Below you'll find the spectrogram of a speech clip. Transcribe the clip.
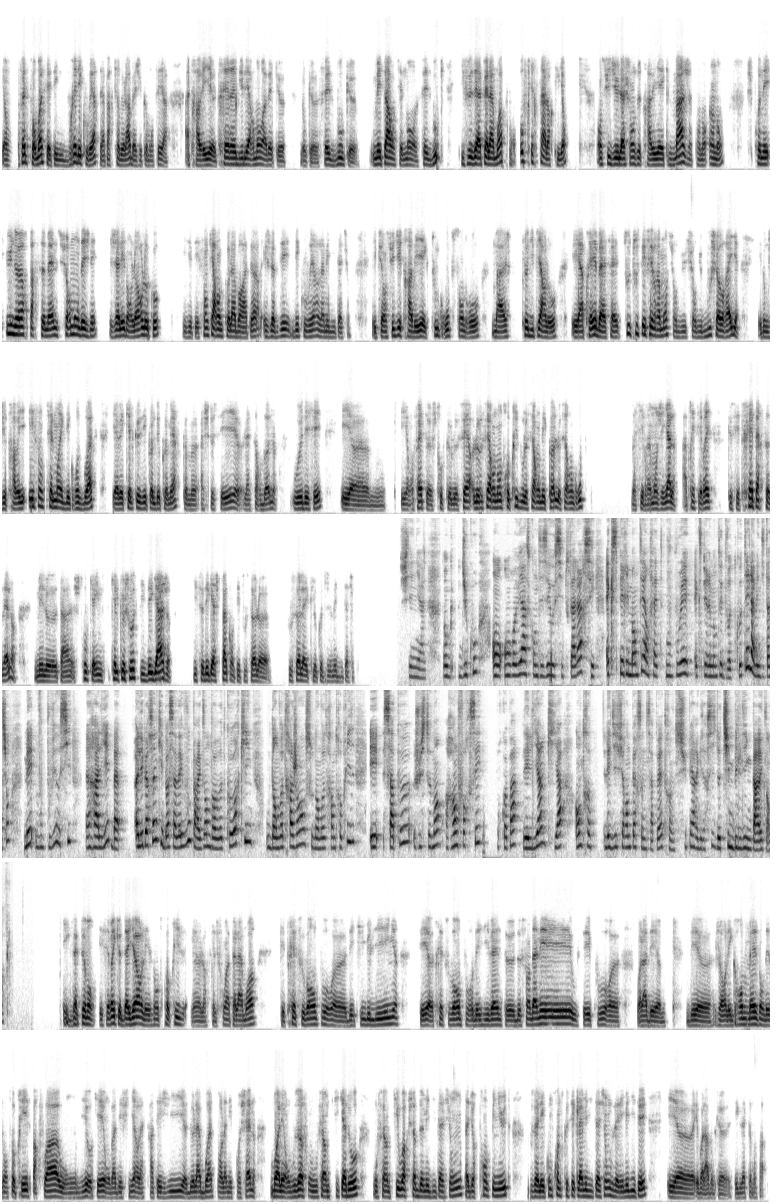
Et en fait, pour moi, ça a été une vraie découverte. Et à partir de là, bah, j'ai commencé à, travailler euh, très régulièrement avec euh, donc euh, Facebook, euh, Meta anciennement euh, Facebook, qui faisait appel à moi pour offrir ça à leurs clients. Ensuite, j'ai eu la chance de travailler avec Mage pendant un an. Je prenais une heure par semaine sur mon déjeuner. J'allais dans leurs locaux. Ils étaient 140 collaborateurs et je leur faisais découvrir la méditation. Et puis ensuite, j'ai travaillé avec tout le groupe, Sandro, Mage, Claudie Pierlot. Et après, ça, tout, tout s'est fait vraiment sur du, sur du bouche à oreille. Et donc, j'ai travaillé essentiellement avec des grosses boîtes et avec quelques écoles de commerce comme HEC, euh, la Sorbonne ou EDC. Et, euh, et en fait, je trouve que le faire, le faire en entreprise ou le faire en école, le faire en groupe, bah, c'est vraiment génial. Après, c'est vrai que c'est très personnel, mais le, je trouve qu'il y a une, quelque chose qui se dégage, qui se dégage pas quand tu es tout seul, euh, tout seul avec le coach de méditation. Génial. Donc du coup, on, revient à ce qu'on disait aussi tout à l'heure, c'est expérimenter en fait. Vous pouvez expérimenter de votre côté la méditation, mais vous pouvez aussi rallier bah, les personnes qui bossent avec vous, par exemple dans votre coworking ou dans votre agence ou dans votre entreprise, et ça peut justement renforcer, pourquoi pas, les liens qu'il y a entre les différentes personnes. Ça peut être un super exercice de team building par exemple. Exactement. Et c'est vrai que d'ailleurs, les entreprises, euh, lorsqu'elles font appel à moi, c'est très souvent pour euh, des team building, c'est euh, très souvent pour des events euh, de fin d'année ou c'est pour voilà des des genre les grandes messes dans des entreprises parfois où on dit ok on va définir la stratégie de la boîte pour l'année prochaine. Bon allez on vous offre on vous fait un petit cadeau, on fait un petit workshop de méditation, ça dure 30 minutes, vous allez comprendre ce que c'est que la méditation, vous allez méditer et, et voilà donc c'est exactement ça.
